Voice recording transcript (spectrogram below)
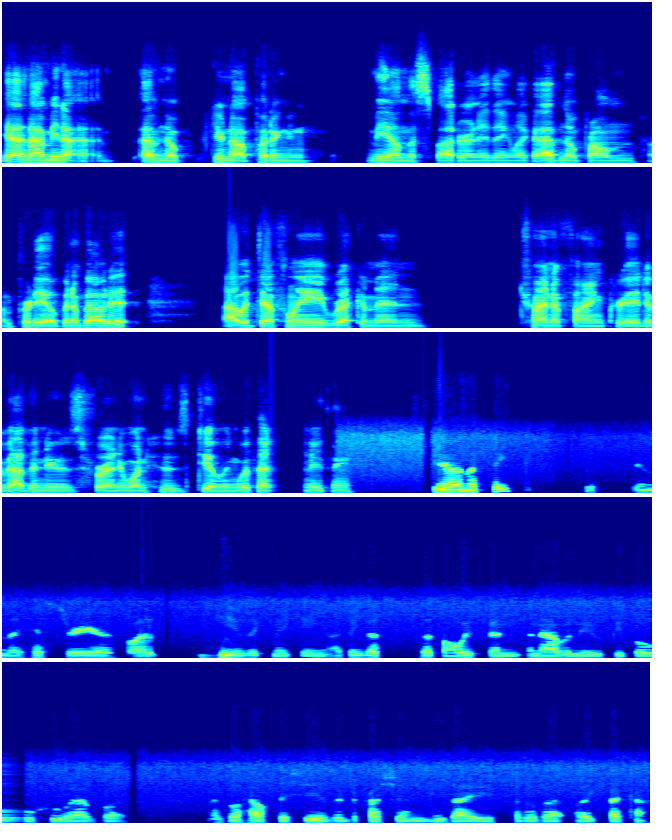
Yeah, and I mean, I, I have no, you're not putting me on the spot or anything. Like, I have no problem. I'm pretty open about it. I would definitely recommend trying to find creative avenues for anyone who's dealing with anything. Yeah, and I think just in the history of like music making, I think that's that's always been an avenue. People who have mental health issues or depression, anxiety, sort of that like that kind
